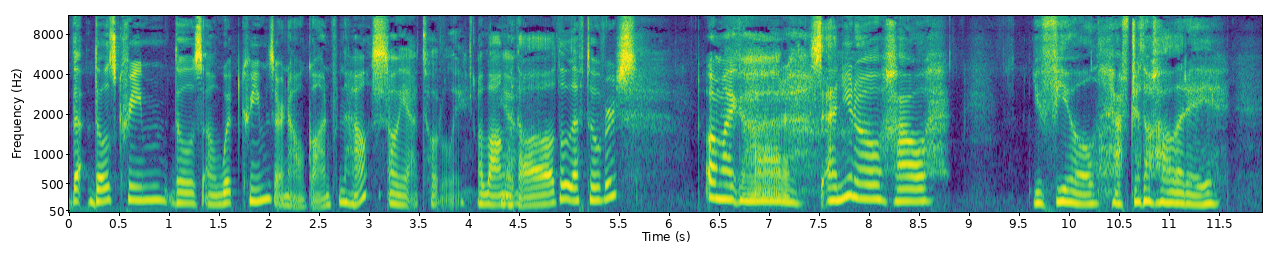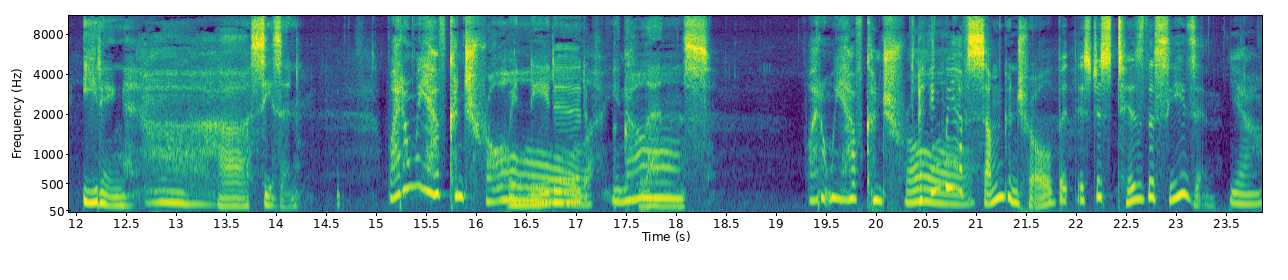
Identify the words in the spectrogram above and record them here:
The, those cream, those um, whipped creams are now gone from the house, Oh, yeah, totally. along Yeah. with all the leftovers. Oh, my God. And you know how you feel after the holiday eating uh, season. Why don't we have control? We needed you a know. cleanse. Why don't we have control? I think we have some control, but it's just tis the season. Yeah.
